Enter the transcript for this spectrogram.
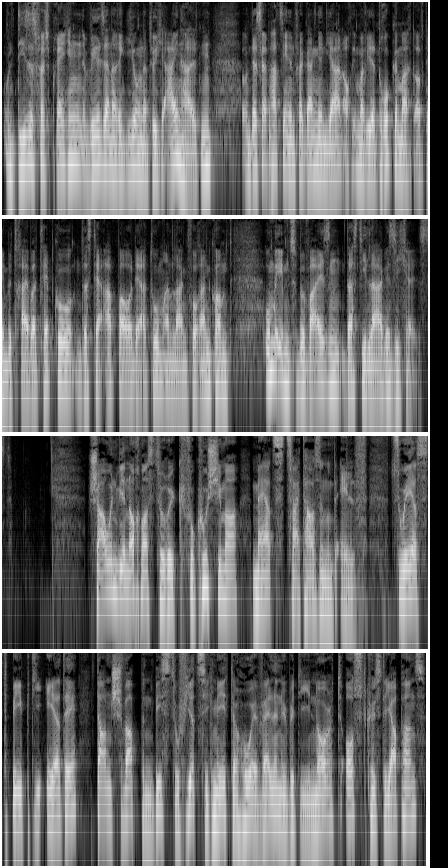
und dieses Versprechen will seine Regierung natürlich einhalten. Und deshalb hat sie in den vergangenen Jahren auch immer wieder Druck gemacht auf den Betreiber TEPCO, dass der Abbau der Atomanlagen vorankommt, um eben zu beweisen, dass die Lage sicher ist. Schauen wir nochmals zurück. Fukushima, März 2011. Zuerst bebt die Erde, dann schwappen bis zu 40 Meter hohe Wellen über die Nordostküste Japans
